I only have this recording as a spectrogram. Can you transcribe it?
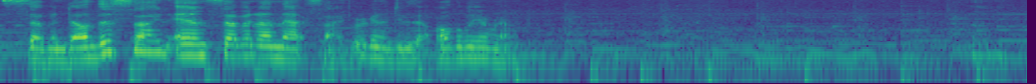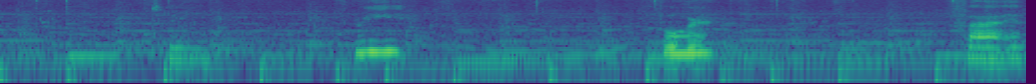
Seven down this side and seven on that side. We're going to do that all the way around. Five,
